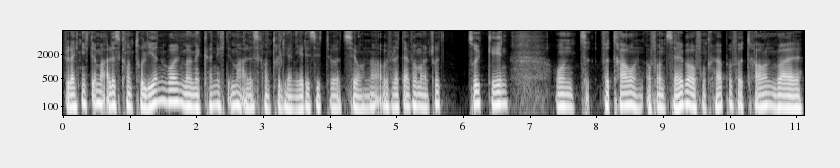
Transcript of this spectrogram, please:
Vielleicht nicht immer alles kontrollieren wollen, weil wir können nicht immer alles kontrollieren, jede Situation, ne? aber vielleicht einfach mal einen Schritt zurückgehen und Vertrauen auf uns selber, auf den Körper vertrauen, weil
